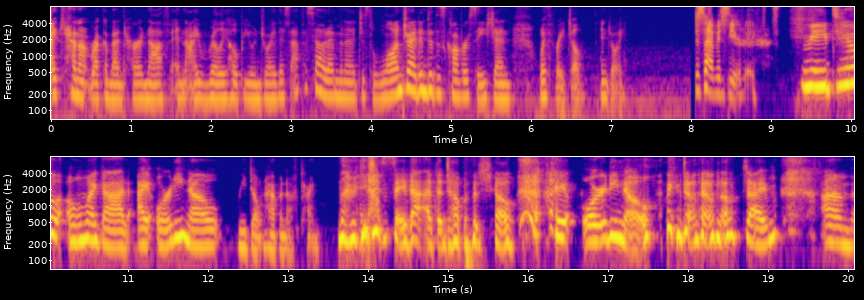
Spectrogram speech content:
I cannot recommend her enough. And I really hope you enjoy this episode. I'm going to just launch right into this conversation with Rachel. Enjoy. Just happy to see your face. Me too. Oh my God. I already know we don't have enough time. Let me just say that at the top of the show. I already know we don't have enough time. Um,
